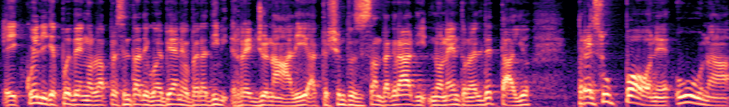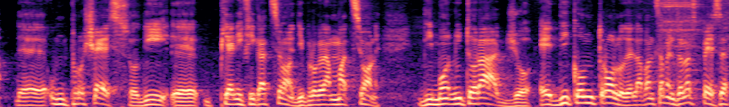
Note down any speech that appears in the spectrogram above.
e quelli che poi vengono rappresentati come piani operativi regionali a 360 gradi, non entro nel dettaglio, presuppone una, eh, un processo di eh, pianificazione, di programmazione, di monitoraggio e di controllo dell'avanzamento della spesa,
